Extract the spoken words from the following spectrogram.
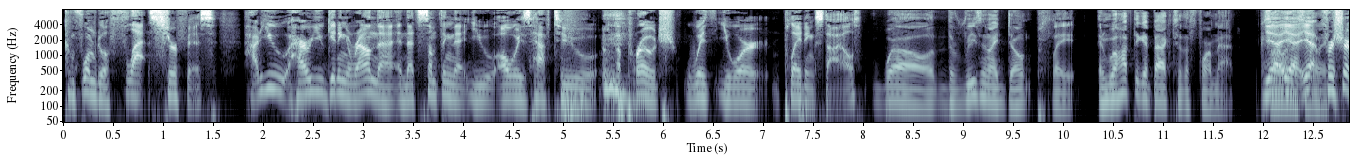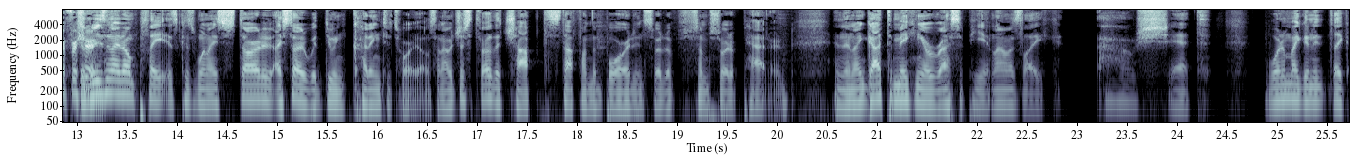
conform to a flat surface? How do you how are you getting around that? And that's something that you always have to approach with your plating styles. Well, the reason I don't plate, and we'll have to get back to the format. Yeah, yeah, yeah, for sure, for the sure. The reason I don't plate is because when I started, I started with doing cutting tutorials, and I would just throw the chopped stuff on the board in sort of some sort of pattern, and then I got to making a recipe, and I was like, oh shit, what am I gonna like?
